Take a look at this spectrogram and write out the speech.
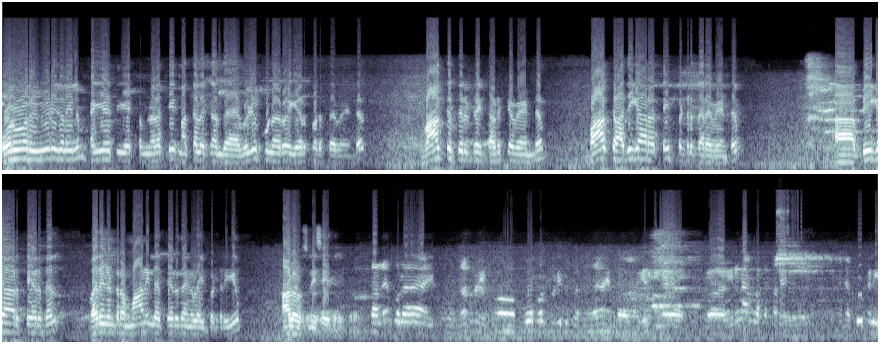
ஒரு ஒரு வீடுகளிலும் கையெழுத்து இயக்கம் நடத்தி மக்களுக்கு அந்த விழிப்புணர்வை ஏற்படுத்த வேண்டும். வாக்கு திருட்டை தடுக்க வேண்டும். வாக்கு அதிகாரத்தை பெற்றுத்தர வேண்டும் பீகார் தேர்தல் வருகின்ற மாநில தேர்தல்களை பற்றியும் ஆலோசனை செய்திருக்கிறோம் அதே போல இரண்டாம் கட்ட தலைவர்கள் இந்த கூட்டணி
